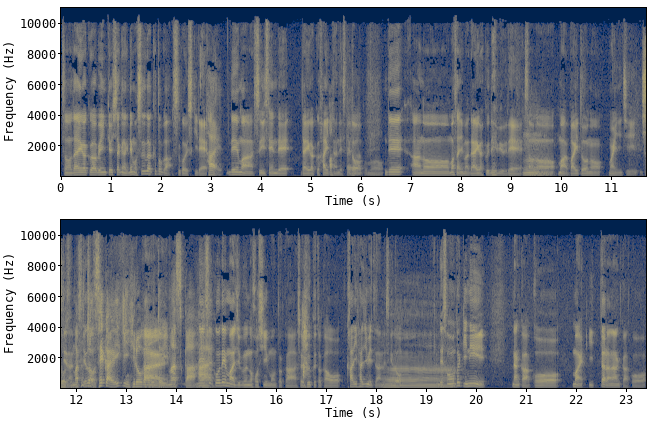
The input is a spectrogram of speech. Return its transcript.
その大学は勉強したくなくてでも数学とかすごい好きで、はい。でまあ推薦で大学入ったんですけどであのまさにまあ大学デビューで、うん。そのまあバイトの毎日してたたんですけど。ちょっと世界が一気に広がると言いますか。ではい。そこでまあ自分の欲しいものとかそういう服とかを買い始めてたんですけうどでその時になんかこうまあ行ったらなんかこ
